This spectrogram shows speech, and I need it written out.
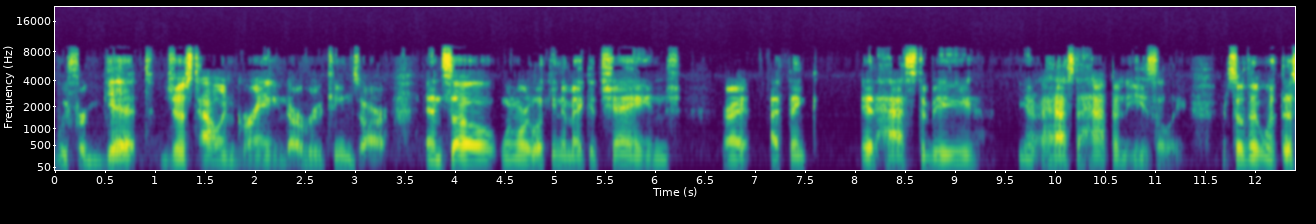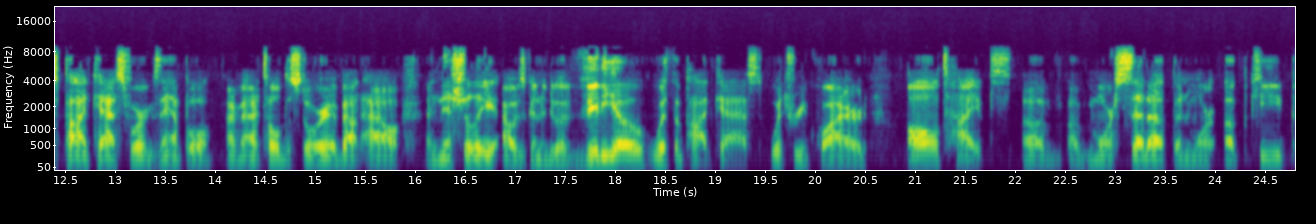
we forget just how ingrained our routines are. And so when we're looking to make a change, right? I think it has to be you know it has to happen easily so that with this podcast for example I, mean, I told the story about how initially i was going to do a video with the podcast which required all types of, of more setup and more upkeep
